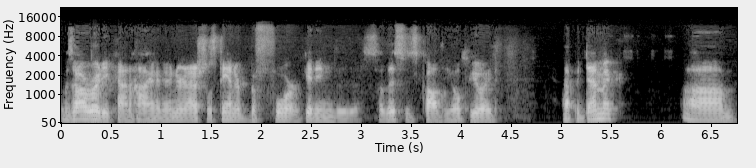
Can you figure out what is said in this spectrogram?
was already kind of high an international standard before getting to this. So this is called the opioid epidemic. Um,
